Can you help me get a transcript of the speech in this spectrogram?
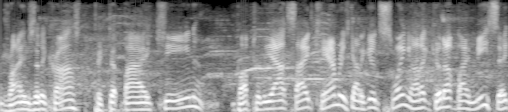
Drives it across, picked up by Keene. Bump to the outside. Camry's got a good swing on it. Good up by Misek.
